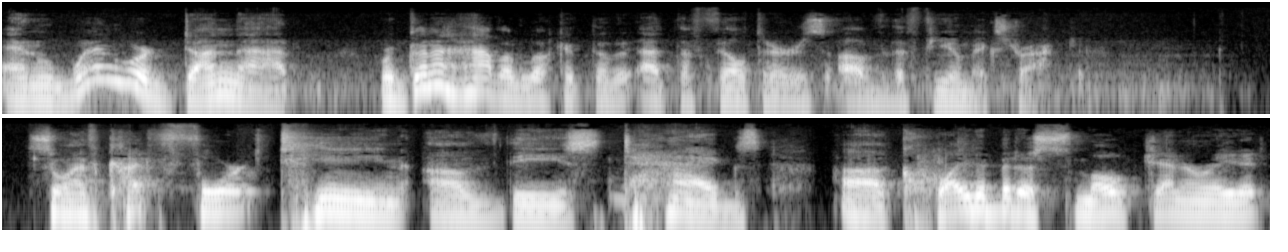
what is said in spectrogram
And when we're done that, we're going to have a look at the, at the filters of the fume extractor. So I've cut 14 of these tags, uh, quite a bit of smoke generated.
